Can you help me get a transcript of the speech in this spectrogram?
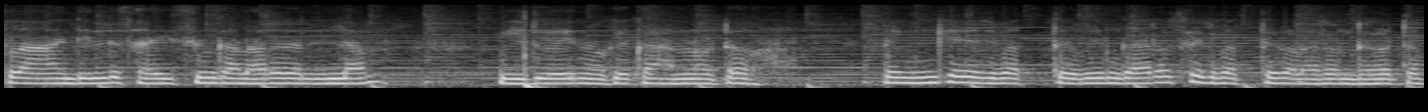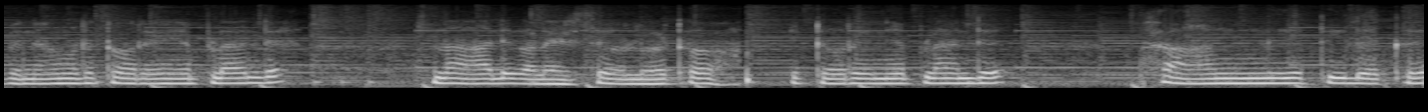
പ്ലാന്റിന്റെ സൈസും കളറും എല്ലാം വീഡിയോയിൽ നോക്കി കാണണം കേട്ടോ. പിങ്ക് ഒരു പത്ത് പിങ്കാറസ് ഒരു പത്ത് കളറുണ്ട് കേട്ടോ. പിന്നെ നമ്മുടെ ടൊറേനിയ പ്ലാന്റ് നാല് കളേഴ്സേ ഉള്ളൂ കേട്ടോ. ഈ ടൊറേനിയ പ്ലാന്റ് സാങ്കേതിയിലൊക്കെ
